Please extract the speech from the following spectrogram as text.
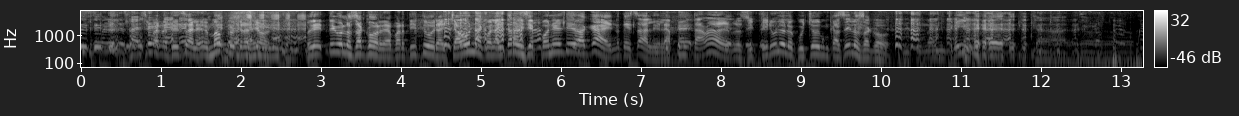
Encima no te sale. Encima no te sale, es más frustración. Porque tengo los acordes, la partitura, el chabona con la guitarra me dice, pon el dedo acá y no te sale. La puta madre, pero si Pirulo lo escuchó de un cassette lo sacó. Increíble. Claro, no, no, no.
